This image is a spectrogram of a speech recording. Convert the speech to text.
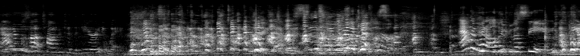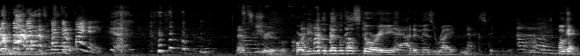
Adam was not talking to the deer anyway. Adam had all the kvasim. I couldn't find any. That's true. According to the biblical story, Adam is right next to Eve. Oh. Okay.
